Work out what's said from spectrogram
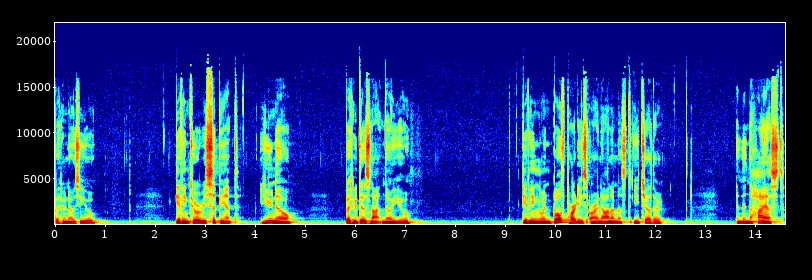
but who knows you, giving to a recipient you know, but who does not know you, giving when both parties are anonymous to each other, and then the highest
